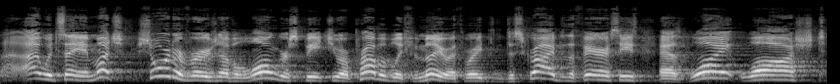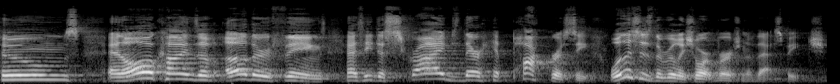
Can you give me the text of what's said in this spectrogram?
I would say, a much shorter version of a longer speech you are probably familiar with, where he describes the Pharisees as whitewashed tombs and all kinds of other things as he describes their hypocrisy. Well, this is the really short version of that speech.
